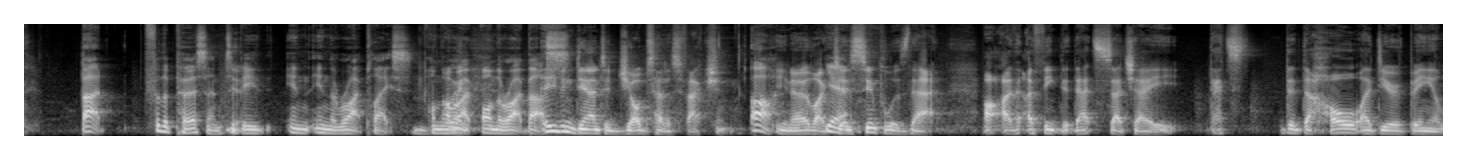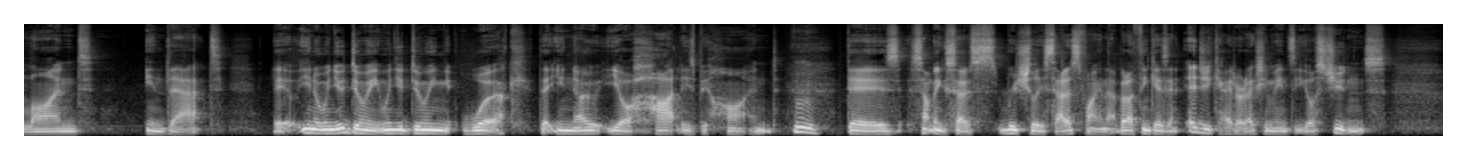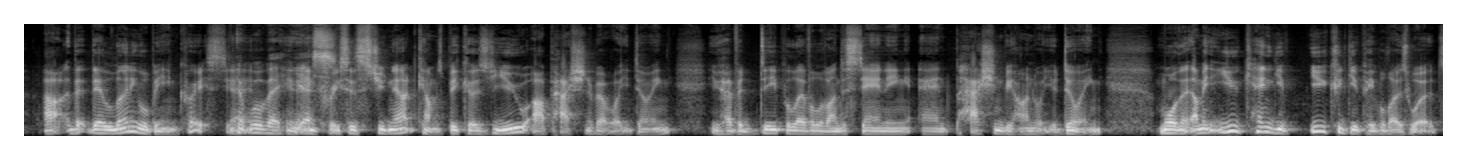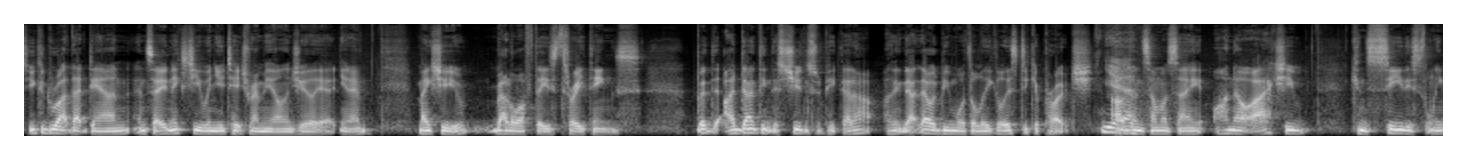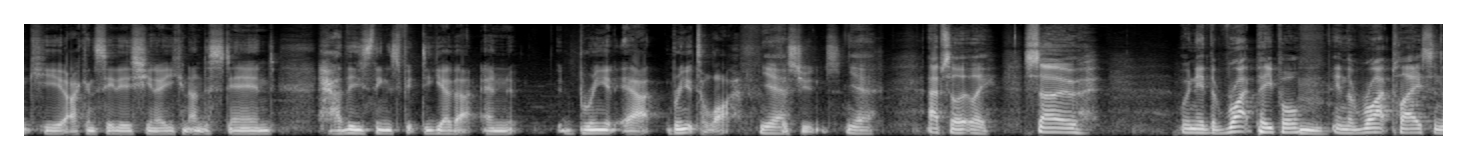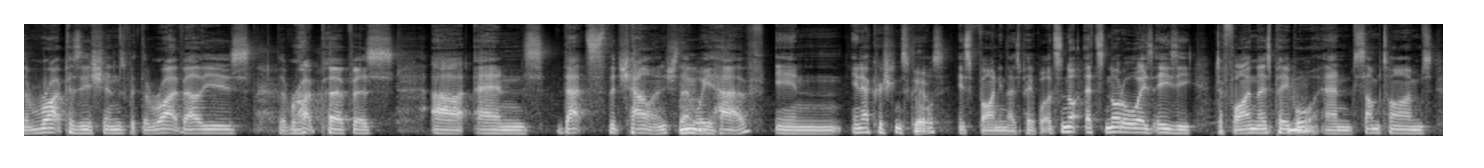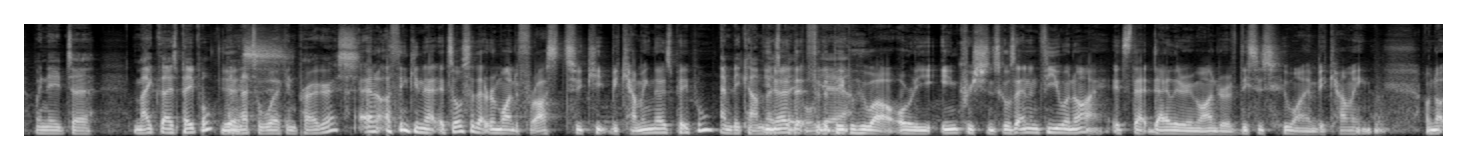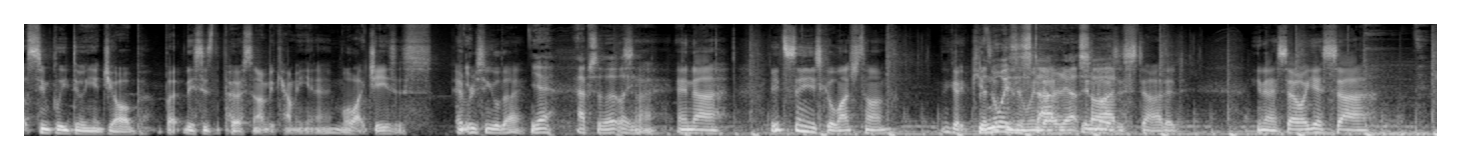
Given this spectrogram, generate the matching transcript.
but for the person to Yeah. be in, in the right place on the I mean, right on the right bus. Even down to job satisfaction. Oh, you know, like yeah. as simple as that. I- I, think that that's such a that's the the whole idea of being aligned in that. eh, You know, when you're doing when you're doing work that you know your heart is behind, Hmm. there's something so richly satisfying in that. But I think as an educator, it actually means that your students uh, that their learning will be increased. You know? It will be, You know, yes. increases student outcomes because you are passionate about what you're doing. You have a deeper level of understanding and passion behind what you're doing. More than I mean, you can give you could give people those words. You could write that down and say next year when you teach Romeo and Juliet, you know, make sure you rattle off these three things. But I don't think the students would pick that up. I think that that would be more the legalistic approach, Yeah. other than someone saying, "Oh no, I actually can see this link here. I can see this. You know, you can understand how these things fit together and bring it out, bring it to life Yeah. for students." Yeah, absolutely. So we need the right people Hmm. in the right place, in the right positions, with the right values, the right purpose. Uh, and that's the challenge that we have in in our Christian schools is finding those people. It's not it's not always easy to find those people, Hmm. and sometimes we need to make those people, and that's a work in progress. And I think in that it's also that reminder for us to keep becoming those people And become you know people, that for the people who are already in Christian schools, and for you and I, it's that daily reminder of this is who I am becoming. I'm not simply doing a job, but this is the person I'm becoming. You know, more like Jesus every single day. Yeah, absolutely. So, and uh, it's senior school lunchtime. We got kids The noise has window. started The outside. noise has started. You know, so I guess uh,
